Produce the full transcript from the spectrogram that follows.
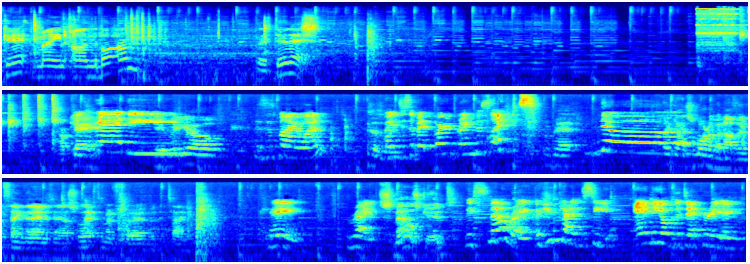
Okay, mine on the bottom. Let's do this. Okay, Ready! here we go. This is my one. Mine's just a bit burnt round the sides. A bit. No! I think that's more of an oven thing than anything else. We left them in for a bit the time. Okay. Right. Smells good. They smell right. You can't see any of the decorating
